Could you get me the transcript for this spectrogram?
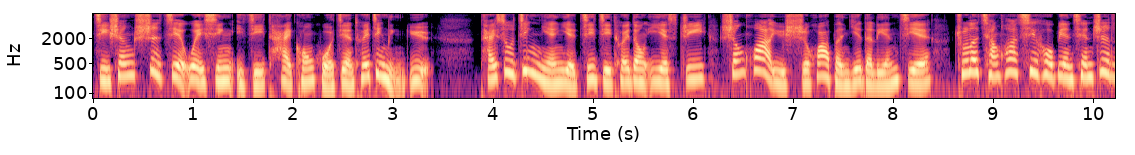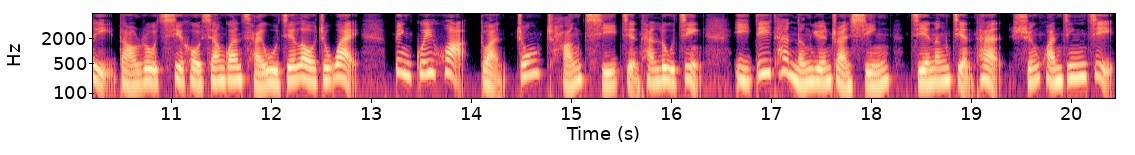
跻身世界卫星以及太空火箭推进领域。台塑近年也积极推动 ESG，深化与石化本业的连结。除了强化气候变迁治理、导入气候相关财务揭露之外，并规划短、中、长期减碳路径，以低碳能源转型、节能减碳、循环经济、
